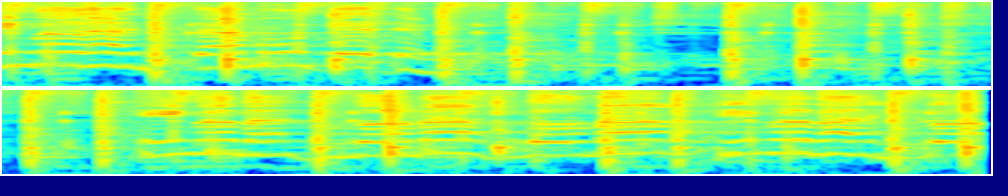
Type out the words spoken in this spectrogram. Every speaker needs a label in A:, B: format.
A: Ingoma, man, ingoma, man, ingoma.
